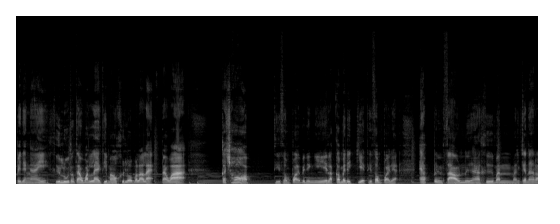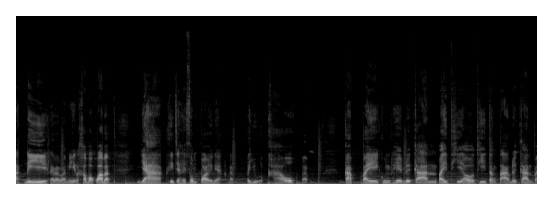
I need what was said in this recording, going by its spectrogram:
เป็นยังไง คือรู้ตั้งแต่วันแรกที่เมาขึ้นรถมาแล้วแหละ แต่ว่าก็ชอบที่ส้มปล่อยเป็นอย่างนี้ แล้วก็ไม่ได้เกลียดที่ส้มปล่อยเนี่ยแอปเป็นสาวเหนือคือมันมันก็น่ารักดีอะไรประมาณนี้แล้วเขาบอกว่าแบบอยากที่จะให้ส้มปล่อยเนี่ยแบบไปอยู่กับเขาแบบกลับไปกรุงเทพด้วยกันไปเที่ยวที่ต่างๆ ด้วยกันไป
